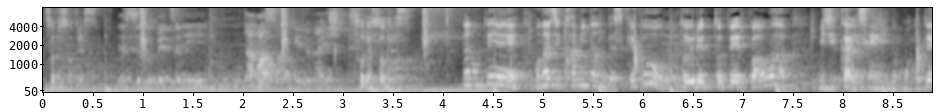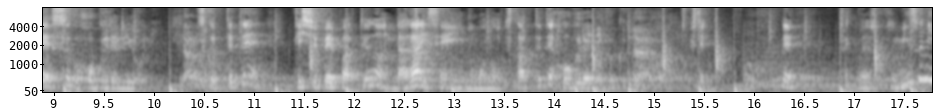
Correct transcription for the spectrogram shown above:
うそうですそうです。んですぐ別に流すわけじゃないしね。そうですそうです。なので同じ紙なんですけど、うん。トイレットペーパーは短い繊維のものですぐほぐれるように作っててティッシュペーパーっていうのは長い繊維のものを使っててほぐれにくくしてるうんでさっきも言いましたけど水に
